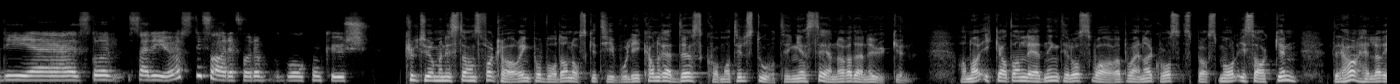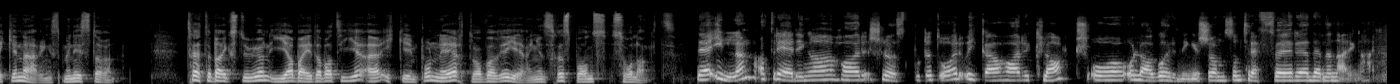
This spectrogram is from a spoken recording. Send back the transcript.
De eh, står seriøst i fare for å gå konkurs. Kulturministerens forklaring på hvordan norske tivoli kan reddes, kommer til Stortinget senere denne uken. Han har ikke hatt anledning til å svare på NRKs spørsmål i saken. Det har heller ikke næringsministeren. Trettebergstuen i Arbeiderpartiet er ikke imponert over regjeringens respons så langt. Det er ille at regjeringa har sløst bort et år og ikke har klart å, å lage ordninger som, som treffer denne næringa her.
